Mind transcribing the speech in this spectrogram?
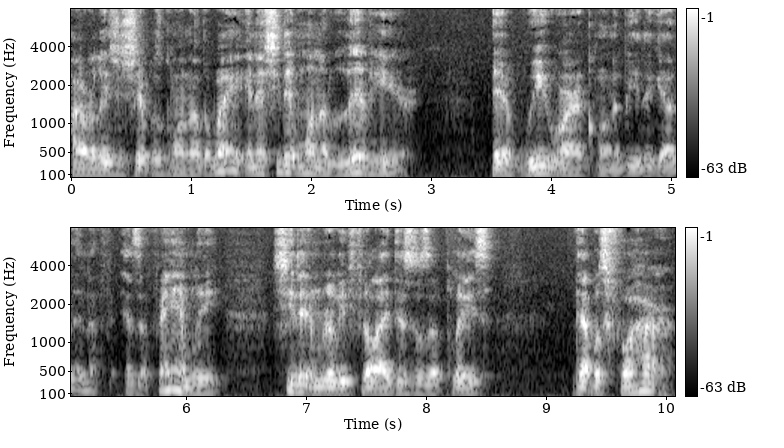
our relationship was going another way. And then she didn't want to live here if we weren't going to be together as a family. She didn't really feel like this was a place that was for her.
